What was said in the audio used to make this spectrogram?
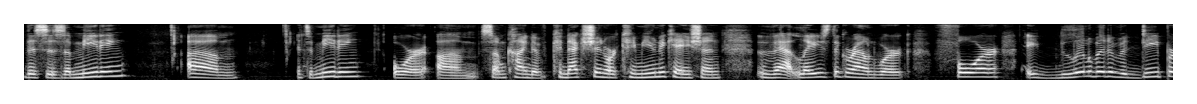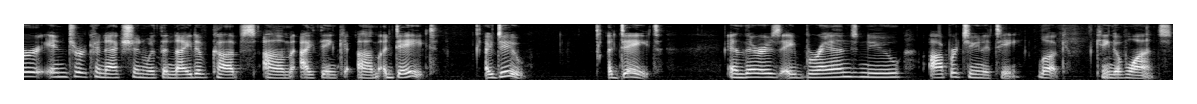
This is a meeting. Um, it's a meeting or um, some kind of connection or communication that lays the groundwork for a little bit of a deeper interconnection with the Knight of Cups. Um, I think um, a date. I do. A date and there is a brand new opportunity. Look, King of Wands.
